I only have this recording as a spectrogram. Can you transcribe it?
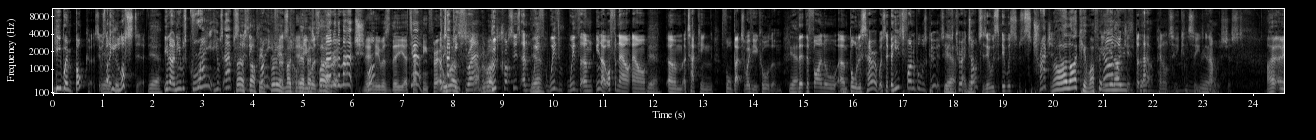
He went bonkers. It was Yeah, like he he did. lost it. Yeah. you know, and he was great. He was absolutely First half, he was great. brilliant. first Most half. probably our he best was player. Man of the match. Yeah, What? he was the attacking Yeah. threat. Attacking was. threat, Down the right. good crosses, and Yeah. with with with um, you know, often our our Yeah. um, attacking fullbacks, whatever you call them, Yeah. the, the final um, ball is terrible, isn't it? But his final ball was good. He Yeah, was creating yeah. chances. It was it was tragic. No, I like him. I think yeah, you know. I like him, but that penalty conceded, Yeah. that was just. I, I mean,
